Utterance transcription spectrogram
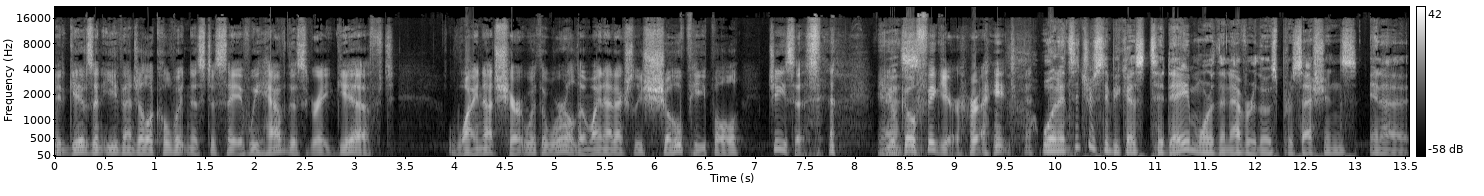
It gives an evangelical witness to say, if we have this great gift, why not share it with the world, and why not actually show people Jesus? you go figure, right? Well, and it's interesting because today more than ever, those processions in a,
